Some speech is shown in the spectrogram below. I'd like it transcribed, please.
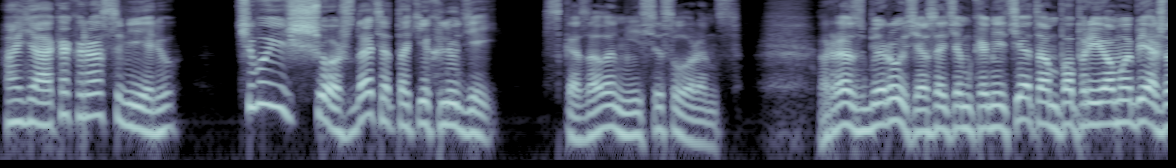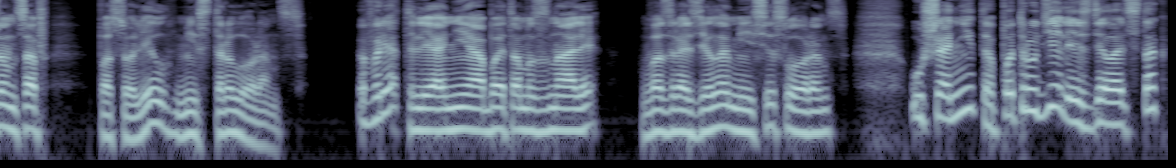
«А я как раз верю. Чего еще ждать от таких людей?» — сказала миссис Лоренс. «Разберусь я с этим комитетом по приему беженцев», — посулил мистер Лоренс. «Вряд ли они об этом знали», — возразила миссис Лоренс. «Уж они-то потрудились сделать так,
